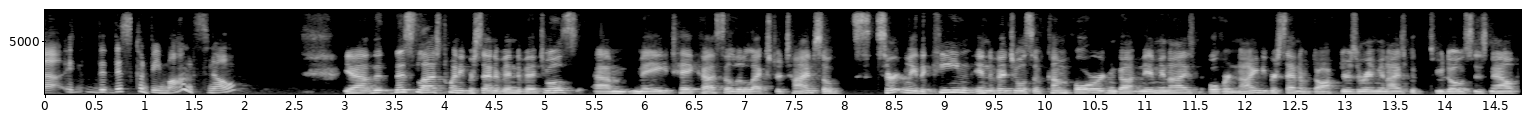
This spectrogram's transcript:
Uh, this could be months, no? Yeah, this last 20% of individuals um, may take us a little extra time. So, certainly the keen individuals have come forward and gotten immunized. Over 90% of doctors are immunized with two doses now.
